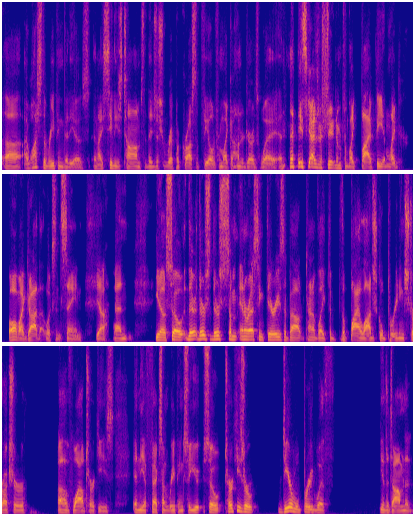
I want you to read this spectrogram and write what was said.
uh I watch the reaping videos and I see these toms that they just rip across the field from like hundred yards away, and these guys are shooting them from like five feet. I'm like, oh my god, that looks insane. Yeah. And you know, so there there's there's some interesting theories about kind of like the the biological breeding structure of wild turkeys and the effects on reaping. So you so turkeys are deer will breed with you know the dominant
